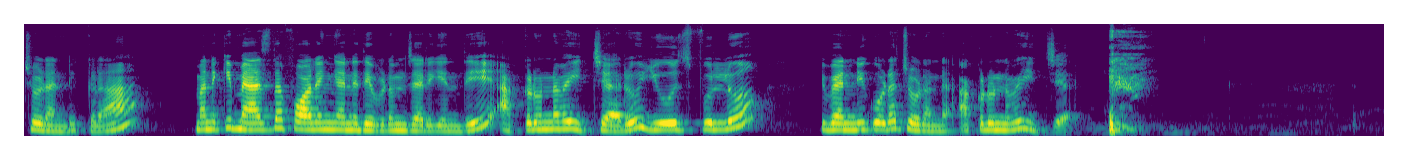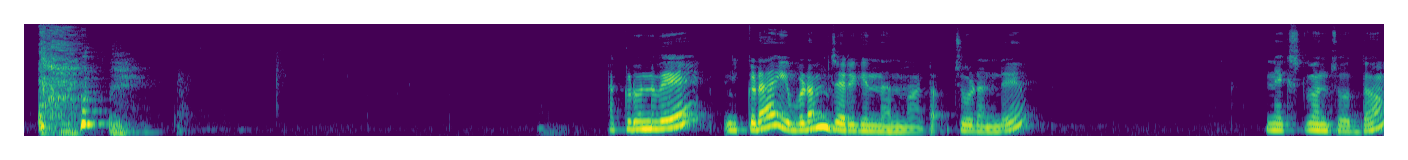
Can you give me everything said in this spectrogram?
చూడండి ఇక్కడ. మనకి మ్యాచ్ ద ఫాలోయింగ్ అనేది ఇవ్వడం జరిగింది. అక్కడున్నవే ఇచ్చారు. యూజ్ఫుల్ ఇవన్నీ కూడా చూడండి. అక్కడున్నవే ఇచ్చారు. అక్కడ ఉన్నవే ఇక్కడ ఇవ్వడం జరిగిందనమాట చూడండి. నెక్స్ట్ వన్ చూద్దాం.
